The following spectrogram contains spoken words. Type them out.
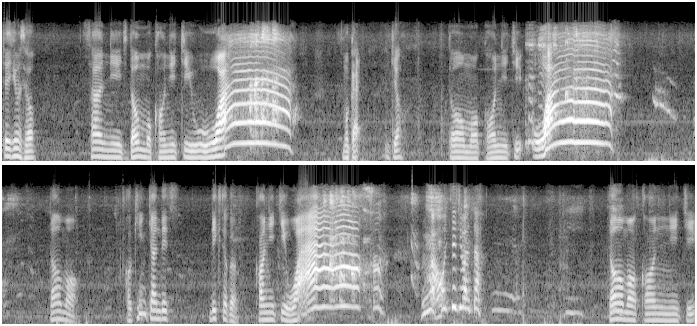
じゃあいきますよ。3、2、1、どうもこんにちは。もう一回。いくよ。どうもこんにちは。どうも、コキンちゃんです。りくとくん、こんにちは。うわ、落ちてしまった。どうもこんにち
